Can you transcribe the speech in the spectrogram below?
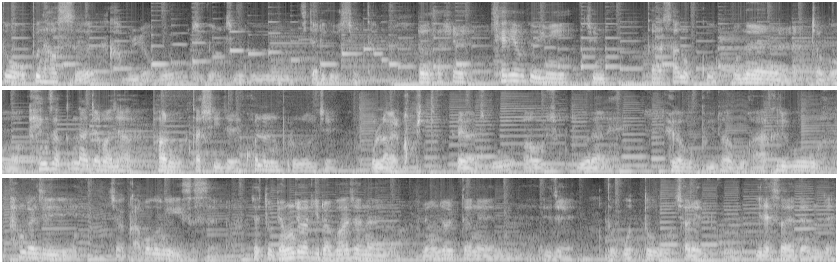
또 오픈하우스 가보려고 지금 친구 기다리고 있습니다. 저는 사실 캐리어도 이미 지금 다 싸놓고 오늘 저거 행사 끝나자마자 바로 다시 이제 콜라룸푸르로 이제 올라갈 겁니다. 그래가지고 어우 좀 피곤하네. 배가 고프기도 하고. 아 그리고 한 가지 제가 까먹은 게 있었어요. 이제 또 명절이라고 하잖아요. 명절 때는 이제 또 옷도 차려입고 이랬어야 되는데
